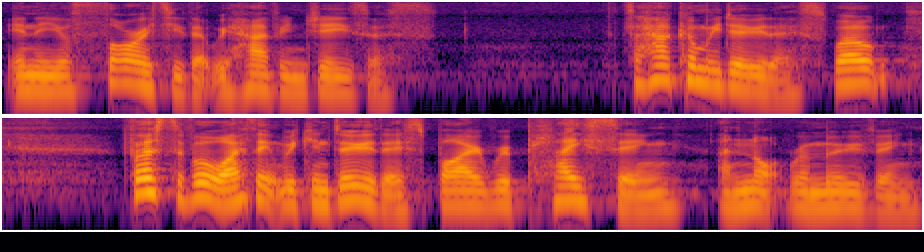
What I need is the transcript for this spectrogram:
in the authority that we have in Jesus. So, how can we do this? Well, first of all, I think we can do this by replacing and not removing.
